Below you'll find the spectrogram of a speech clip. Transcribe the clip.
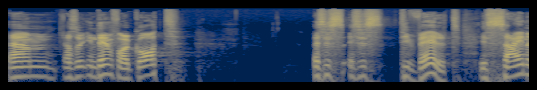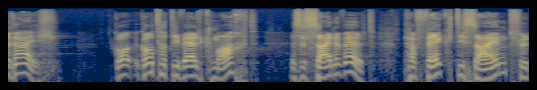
ähm, also in dem Fall Gott, es ist, es ist die Welt, ist sein Reich. Gott, Gott hat die Welt gemacht, es ist seine Welt. Perfekt designt für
